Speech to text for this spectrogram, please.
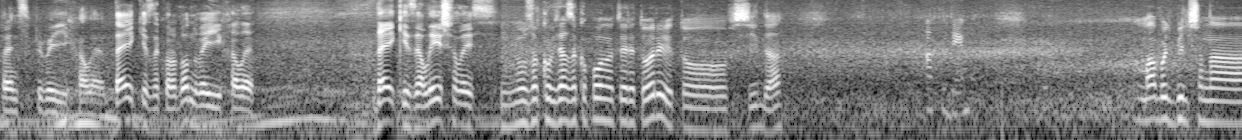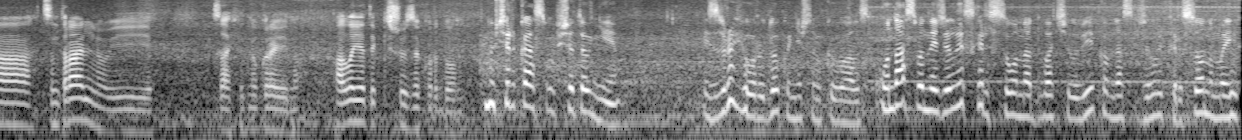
в принципі виїхали. Деякі за кордон виїхали, деякі залишились. Ну, я за окуповану територію, то всі, так. Да. А куди? Мабуть, більше на центральну і західну Україну. Але є такі, що й за кордон. Ну, Черкас взагалі ні. Із других городок, звісно, евакуювалися. У нас вони жили з Херсона, два чоловіка. У нас жили з Херсона, ми їх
